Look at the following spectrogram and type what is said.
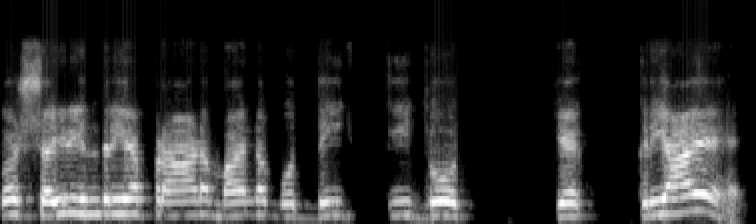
तो शरीर, इंद्रिय, प्राण, मन, बुद्धि की जो क्रियाएँ है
